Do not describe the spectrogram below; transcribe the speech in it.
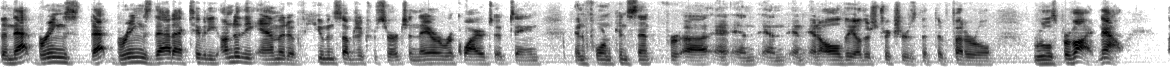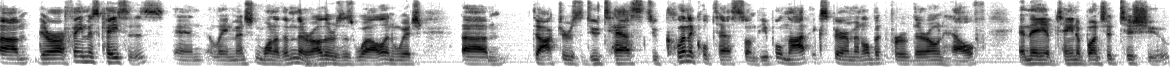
then that brings that brings that activity under the ambit of human subject research, and they are required to obtain informed consent for uh, and, and and and all the other strictures that the federal rules provide. Now, um, there are famous cases, and Elaine mentioned one of them. There are others as well, in which um, doctors do tests, do clinical tests on people, not experimental, but for their own health, and they obtain a bunch of tissue.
